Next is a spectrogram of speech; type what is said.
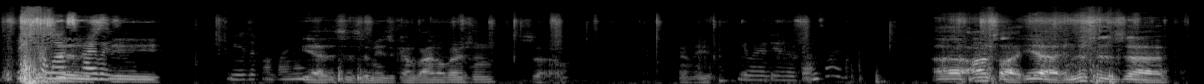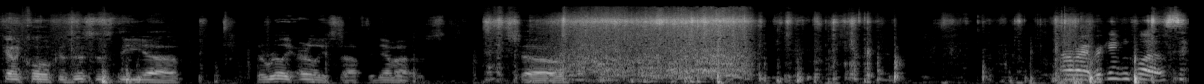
I think the Lost the music on vinyl. yeah. This is the music on vinyl version. So kind of neat. You want to do this on side? Uh, Onslaught, yeah, and this is uh, kind of cool because this is the uh, the really early stuff, the demos. So All right, we're getting close.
